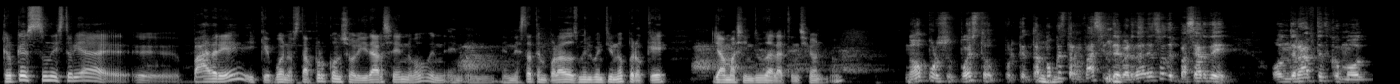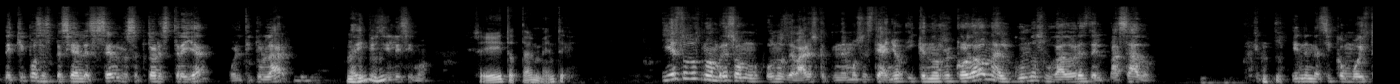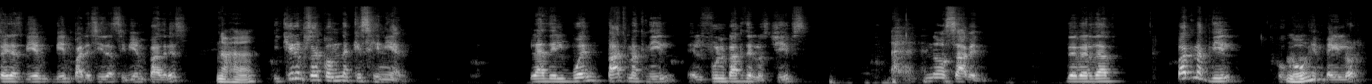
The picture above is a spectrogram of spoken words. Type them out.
creo que es una historia eh, eh, padre y que, bueno, está por consolidarse, ¿no? En, esta temporada 2021, pero que llama sin duda la atención, ¿no? No, por supuesto, porque tampoco es tan fácil, de verdad, eso de pasar de undrafted como de equipos especiales ser el receptor estrella o el titular, es dificilísimo. Sí, totalmente. Y estos dos nombres son unos de varios que tenemos este año y que nos recordaron a algunos jugadores del pasado, tienen así como historias bien, bien parecidas y bien padres, y quiero empezar con una que es genial. La del buen Pat McNeil, el fullback de los Chiefs. No saben. De verdad. Pat McNeil jugó en Baylor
